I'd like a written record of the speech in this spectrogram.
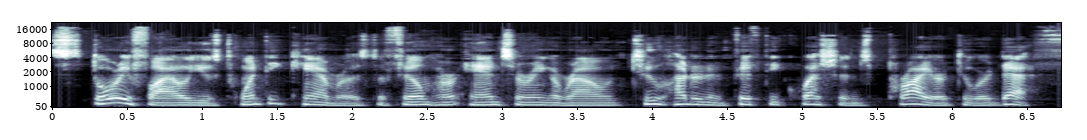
Storyfile used 20 cameras to film her answering around 250 questions prior to her death.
